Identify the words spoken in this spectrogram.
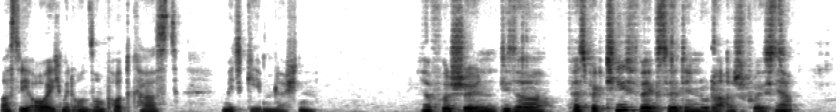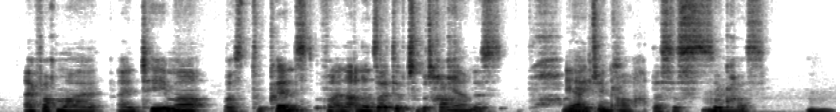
was wir euch mit unserem Podcast mitgeben möchten. Ja, voll schön. Dieser Perspektivwechsel, den du da ansprichst. Ja. Einfach mal ein Thema, was du kennst, von einer anderen Seite zu betrachten, ja. ist boah, Magic. Ja, auch. Das ist so mhm. krass. Mhm.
